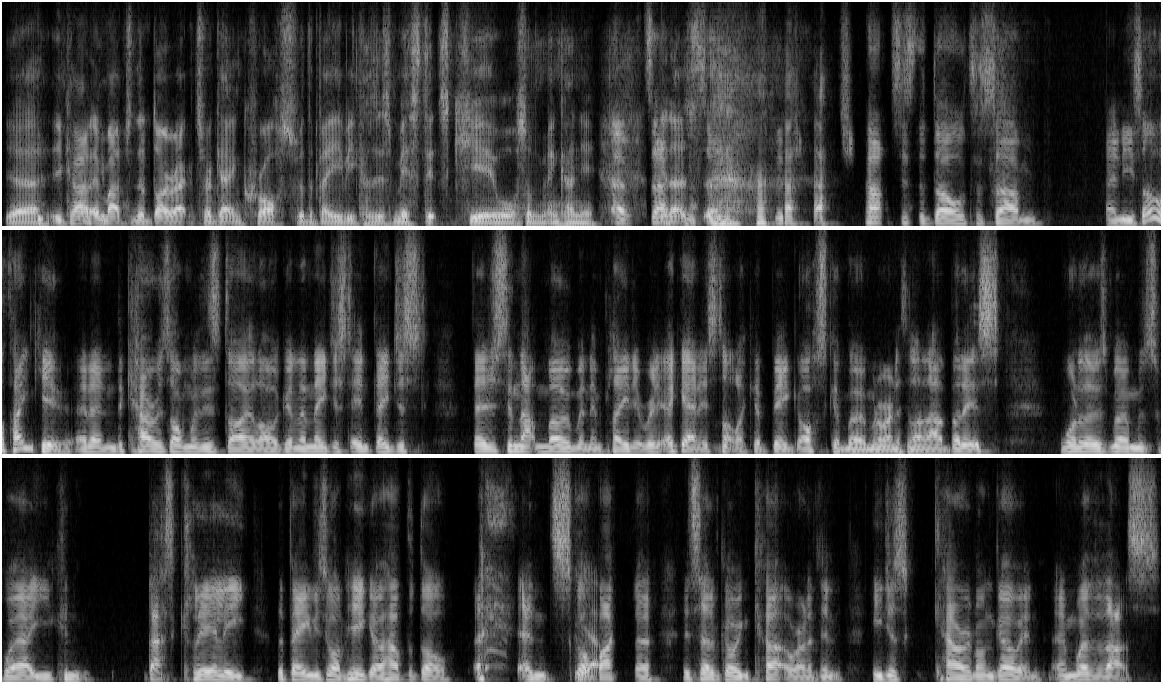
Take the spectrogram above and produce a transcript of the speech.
Yeah, you can't imagine the director getting cross with the baby because it's missed its cue or something, can you? Yeah, You know, exactly. So she passes the doll to Sam, and he's oh thank you, and then carries on with his dialogue, and then they just they just they're just in that moment and played it really. Again, it's not like a big Oscar moment or anything like that, but it's one of those moments where you can. That's clearly the baby's gone. Here go, have the doll. and Scott Yeah. Bakula, instead of going cut or anything, he just carried on going. And whether that's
